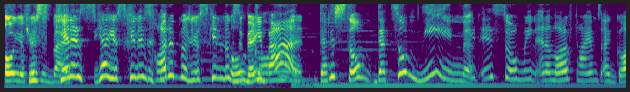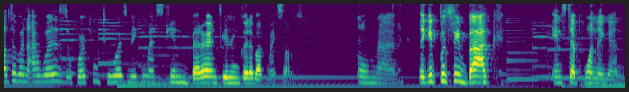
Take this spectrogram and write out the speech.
oh, your your skin bad. is, yeah, your skin is horrible, your skin looks Oh, very God. bad. That is so. That's so mean. It is so mean, and a lot of times I got that when I was working towards making my skin better and feeling good about myself. Oh man. Like it puts me back in step one again.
